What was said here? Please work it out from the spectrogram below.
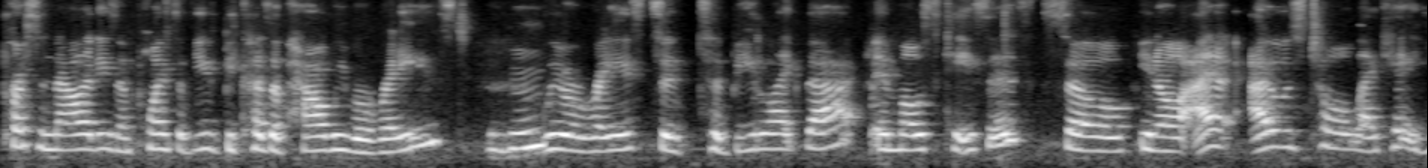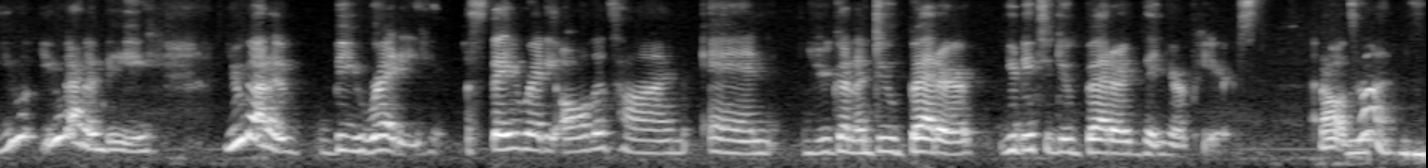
personalities and points of view because of how we were raised. Mm-hmm. We were raised to to be like that in most cases. So, you know, I I was told like, "Hey, you you got to be you got to be ready, stay ready all the time, and you're going to do better. You need to do better than your peers at all times.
